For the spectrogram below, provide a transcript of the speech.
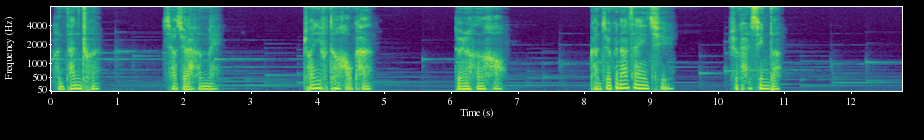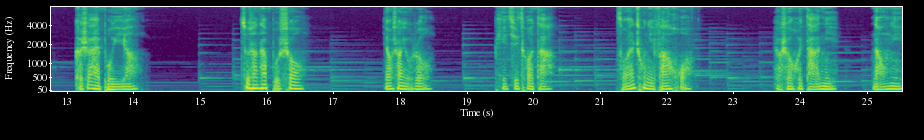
很单纯，笑起来很美，穿衣服特好看，对人很好，感觉跟他在一起是开心的。可是爱不一样，就像他不瘦，腰上有肉，脾气特大，总爱冲你发火，有时候会打你、挠你、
